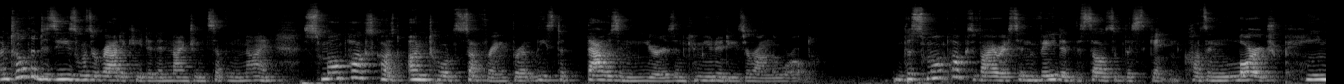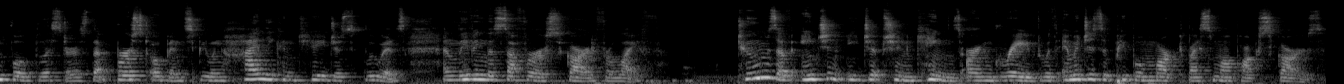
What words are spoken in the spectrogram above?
Until the disease was eradicated in 1979, smallpox caused untold suffering for at least a thousand years in communities around the world. The smallpox virus invaded the cells of the skin, causing large, painful blisters that burst open, spewing highly contagious fluids and leaving the sufferer scarred for life. Tombs of ancient Egyptian kings are engraved with images of people marked by smallpox scars.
